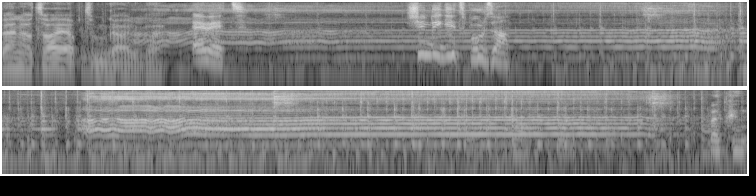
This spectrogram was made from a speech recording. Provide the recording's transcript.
Ben hata yaptım galiba. Evet. Şimdi git buradan. Bakın.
